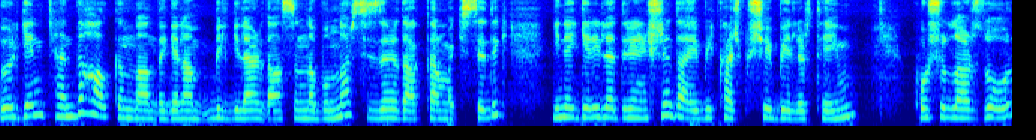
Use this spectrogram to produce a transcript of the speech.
Bölgenin kendi halkından da gelen bilgiler de aslında bunlar. Sizlere de aktarmak istedik. Yine gerilla direnişine dair birkaç bir şey belirteyim koşullar zor.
